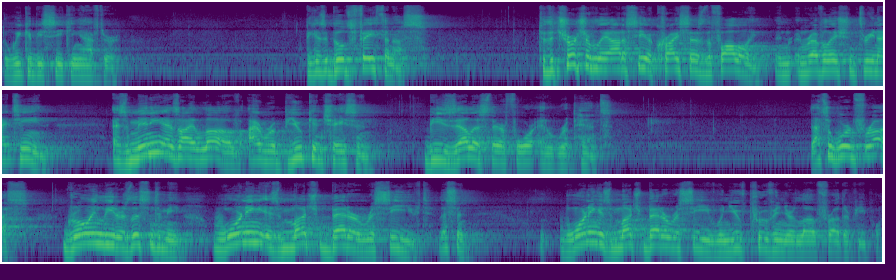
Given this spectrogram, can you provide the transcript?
that we could be seeking after. Because it builds faith in us. To the church of Laodicea, Christ says the following in, in Revelation 3:19. As many as I love, I rebuke and chasten. Be zealous, therefore, and repent. That's a word for us. Growing leaders, listen to me. Warning is much better received. Listen, warning is much better received when you've proven your love for other people.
